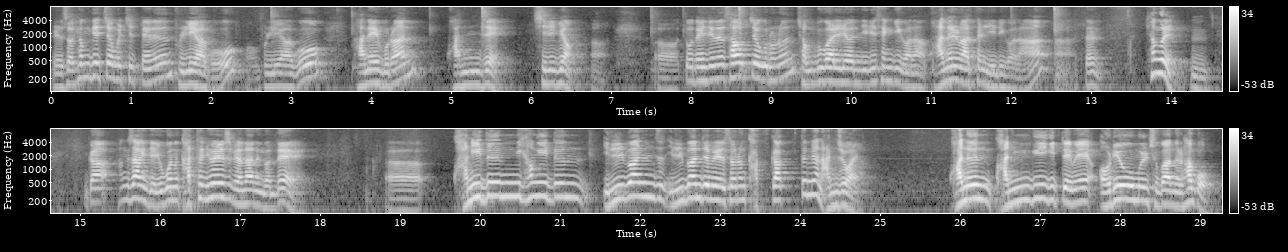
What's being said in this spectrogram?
그래서 형제점을 칠 때는 분리하고 어, 분리하고 간의 불안, 관제, 질병 어, 어, 또 내지는 사업적으로는 정부 관련 일이 생기거나 관을 맡을 일이거나 어, 형을 음. 그러니까 항상 이제 요거는 같은 효에서 변하는 건데 어, 관이든 형이든 일반 일반점에서는 각각 뜨면 안 좋아요. 관은 관귀이기 때문에 어려움을 주관을 하고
